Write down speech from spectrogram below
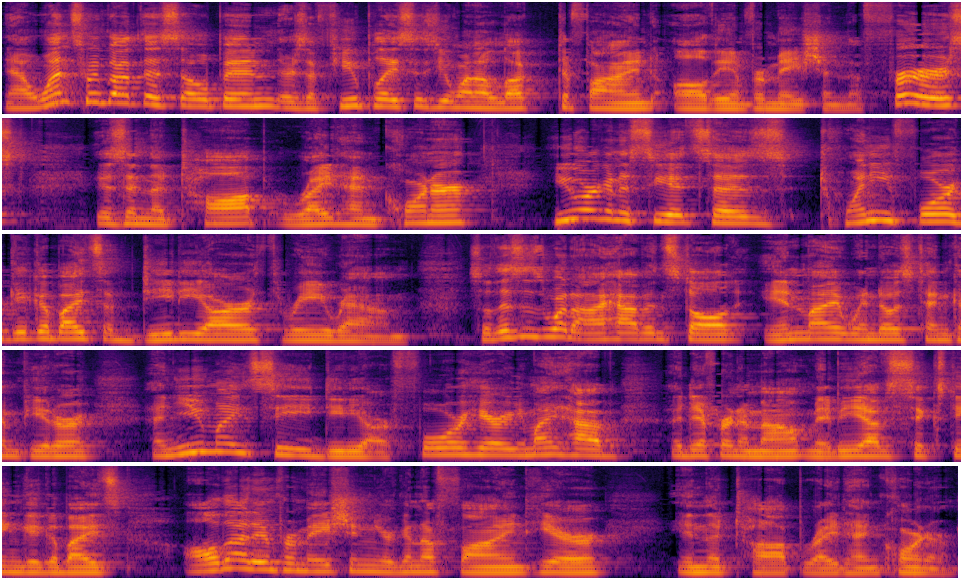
Now, once we've got this open, there's a few places you wanna look to find all the information. The first is in the top right-hand corner. You are gonna see it says 24 gigabytes of DDR3 RAM. So this is what I have installed in my Windows 10 computer, and you might see DDR4 here. You might have a different amount. Maybe you have 16 gigabytes. All that information you're gonna find here in the top right hand corner.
